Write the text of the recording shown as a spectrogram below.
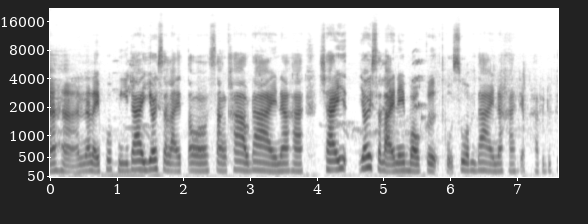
อาหารอะไรพวกนี้ได้ย่อยสลายต่อสั่งข้าวได้นะคะ ใช้ย่อยสลายในบ่อเกลอะโถส้วมได้นะคะ เดี๋ยวพาไปดูใก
